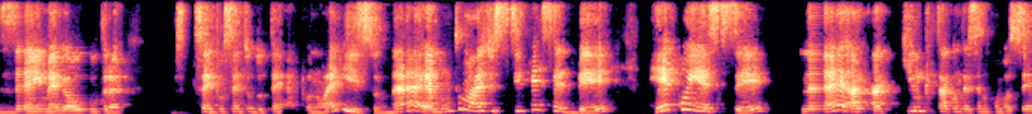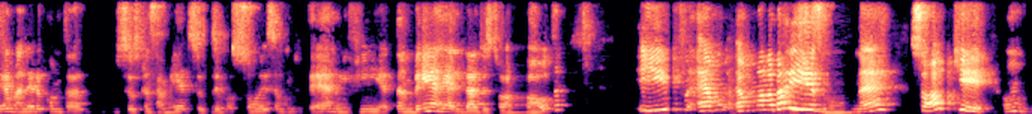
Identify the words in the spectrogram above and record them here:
zen, mega, ultra, 100% do tempo, não é isso, né? É muito mais de se perceber, reconhecer né, aquilo que está acontecendo com você, a maneira como está os seus pensamentos, suas emoções, é muito interno, enfim, é também a realidade à sua volta. E é um, é um malabarismo, né? Só que um,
